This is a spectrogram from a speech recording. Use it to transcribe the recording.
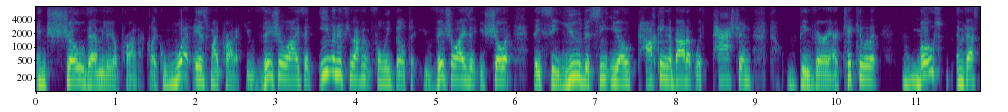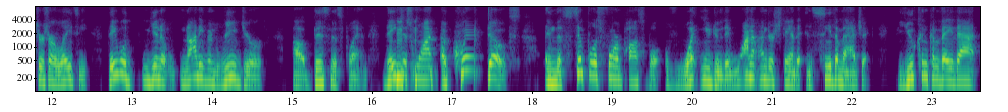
and show them your product. Like, what is my product? You visualize it, even if you haven't fully built it. You visualize it, you show it. They see you, the CEO, talking about it with passion, being very articulate. Most investors are lazy. They will, you know, not even read your uh, business plan. They just want a quick dose in the simplest form possible of what you do. They want to understand it and see the magic. You can convey that,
